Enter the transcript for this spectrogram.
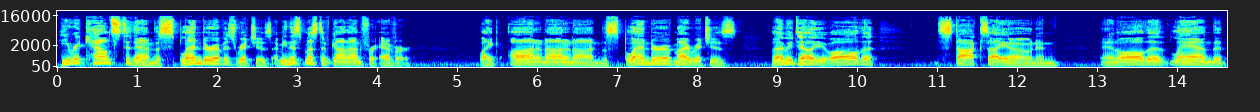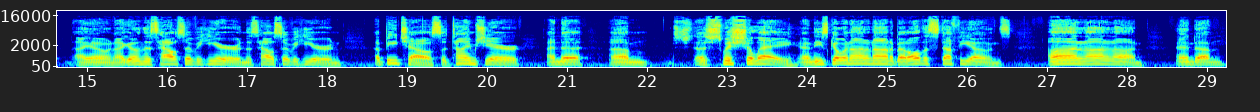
He recounts to them the splendor of his riches. I mean, this must have gone on forever. Like on and on and on. The splendor of my riches. Let me tell you of all the stocks I own and and all the land that I own. I own this house over here and this house over here and a beach house, a timeshare, and a, um, a Swiss chalet. And he's going on and on about all the stuff he owns on and on and on. And um,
